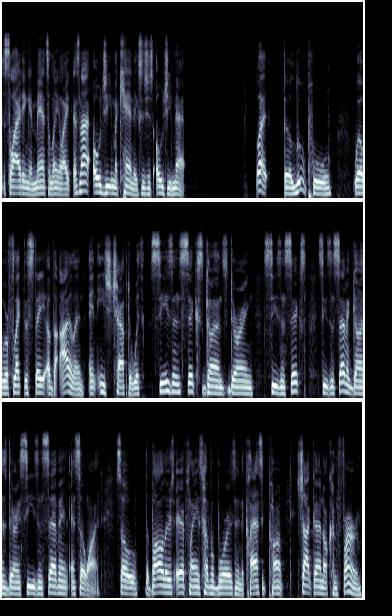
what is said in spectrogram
the sliding and mantling. Like it's not og mechanics it's just og map. But the loot pool will reflect the state of the island in each chapter with season 6 guns during season 6 season 7 guns during season 7 and so on so the ballers airplanes hoverboards and the classic pump shotgun are confirmed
